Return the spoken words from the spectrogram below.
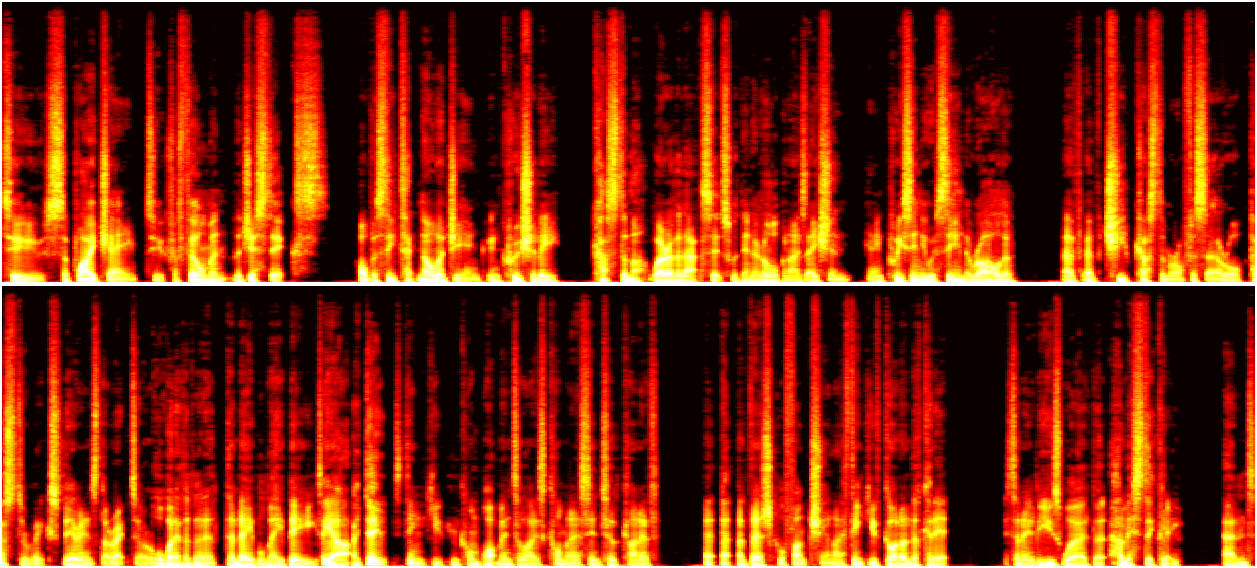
to supply chain to fulfillment, logistics, obviously technology and, and crucially customer, wherever that sits within an organization. increasingly, we're seeing the role of of, of, chief customer officer or customer experience director or whatever the, the label may be. So yeah, I don't think you can compartmentalize commerce into kind of a, a, vertical function. I think you've got to look at it, it's an overused word, but holistically. And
